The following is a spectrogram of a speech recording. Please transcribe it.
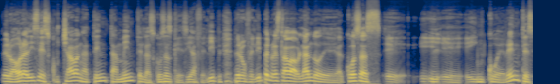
Pero ahora dice, escuchaban atentamente las cosas que decía Felipe. Pero Felipe no estaba hablando de cosas eh, i- incoherentes.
